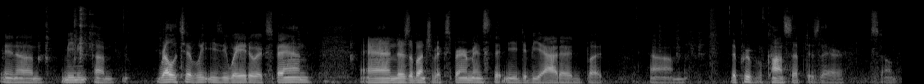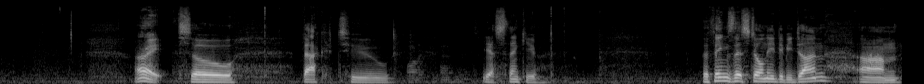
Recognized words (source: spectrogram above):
in a meaning, um, relatively easy way to expand. And there's a bunch of experiments that need to be added, but um, the proof of concept is there. So, all right. So, back to yes. Thank you. The things that still need to be done. Um,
